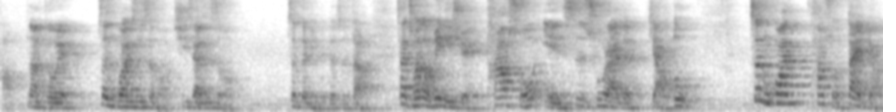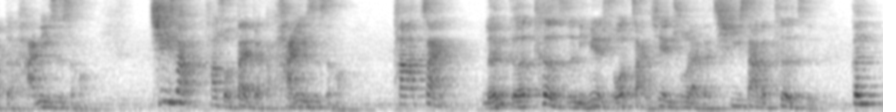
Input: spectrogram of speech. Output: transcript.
好，那各位正官是什么？七煞是什么？这个你们都知道了，在传统命理学，它所演示出来的角度，正官它所代表的含义是什么？七煞它所代表的含义是什么？它在人格特质里面所展现出来的七煞的特质，跟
